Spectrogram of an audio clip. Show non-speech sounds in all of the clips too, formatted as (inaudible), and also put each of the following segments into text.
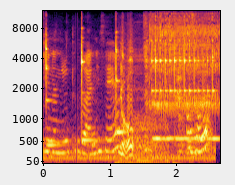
하시는 유튜브 아니세요? 아 저요?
